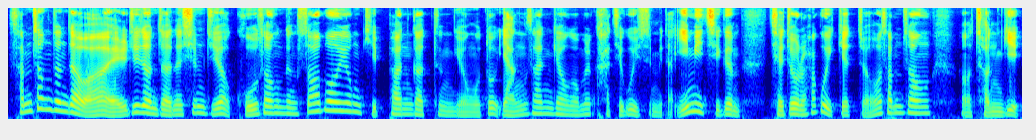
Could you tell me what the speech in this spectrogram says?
삼성전자와 LG전자는 심지어 고성능 서버용 기판 같은 경우도 양산 경험을 가지고 있습니다. 이미 지금 제조를 하고 있겠죠. 삼성 어, 전기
